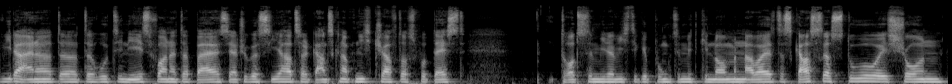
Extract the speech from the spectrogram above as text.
wieder einer der, der Routiniers vorne dabei. Sergio Garcia hat es halt ganz knapp nicht geschafft aufs Podest trotzdem wieder wichtige Punkte mitgenommen. Aber das Gasgas-Duo ist schon,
